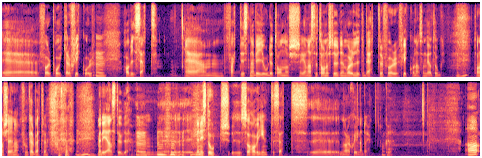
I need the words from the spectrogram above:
eh, för pojkar och flickor Mm. har vi sett. Eh, faktiskt när vi gjorde tonårs, senaste tonårsstudien var det lite bättre för flickorna som deltog. Mhm. Tonårstjejerna funkar bättre. Men det är en studie. Mm. Eh, Men i stort så har vi inte sett eh, några skillnader. Okej. Ja,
